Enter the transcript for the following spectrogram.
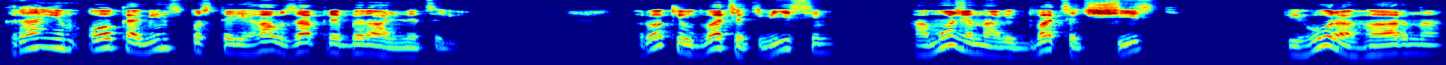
Краєм ока він спостерігав за прибиральницею. Років 28, а може навіть 26, фігура гарна,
